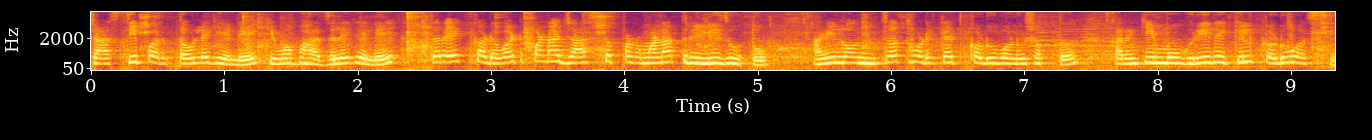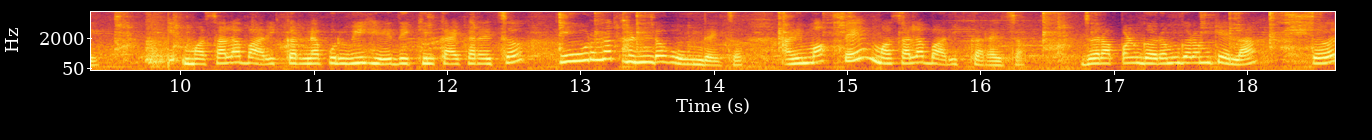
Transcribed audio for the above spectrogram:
जास्ती परतवले गेले किंवा भाजले गेले तर एक कडवटपणा जास्त प्रमाणात रिलीज होतो. आणि लोणचं थोडक्यात कडू बनू शकतं कारण की मोहरी देखील कडू असते. मसाला बारीक करण्यापूर्वी हे देखील काय करायचं? पूर्ण थंड होऊन द्यायचं. आणि मग ते मसाला बारीक करायचा. जर आपण गरम गरम केला तर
